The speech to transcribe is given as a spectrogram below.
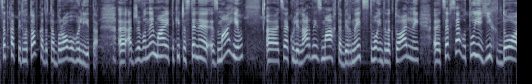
Це така підготовка до таборового літа, Е, адже вони мають такі частини змагів: Е, це кулінарний змаг, табірництво, інтелектуальний. Е, Це все готує їх до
